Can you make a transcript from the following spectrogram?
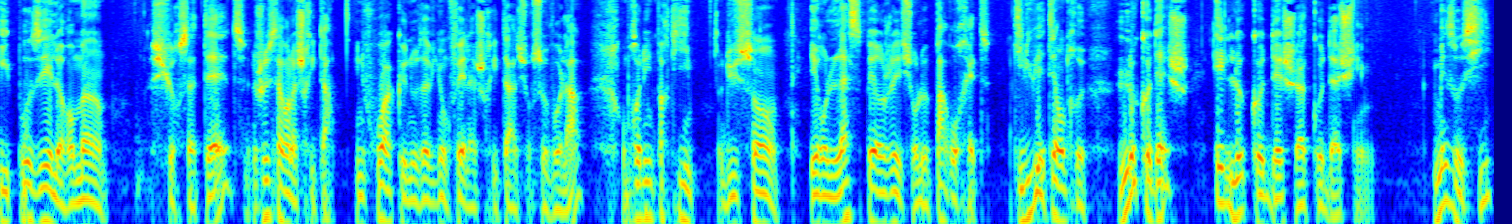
ils posaient leurs mains sur sa tête juste avant la shrita. Une fois que nous avions fait la shrita sur ce veau-là, on prenait une partie du sang et on l'aspergeait sur le parochet, qui lui était entre le Kodesh et le Kodesh à Kodashim. Mais aussi,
